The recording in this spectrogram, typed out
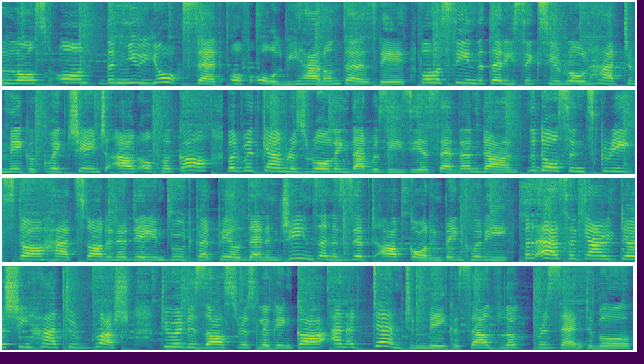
lost on the New York set of All We Had on Thursday. For her scene, the 36 year old had to make a quick change out of her car, but with cameras rolling, that was easier said than done. The Dawson's Creek star had started her day in bootcut pale denim jeans and a zipped up cotton pink hoodie, but as her character, she had to rush to her disastrous looking car and attempt to make herself look presentable.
